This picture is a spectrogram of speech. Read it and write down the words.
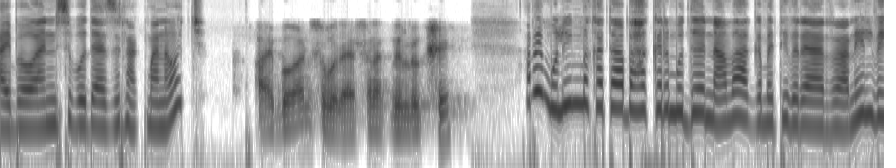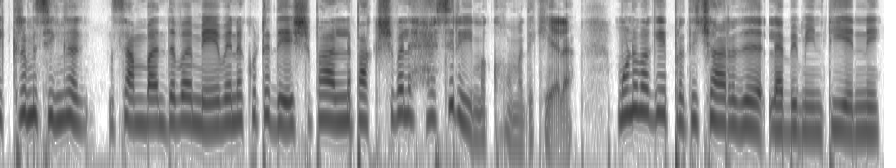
අයිබෝවන් සුබදෑසනක් මනෝච් අයිබෝවන් සුබදෑසනක් දිල්රුක්ෂේ අපි මුලින්ම කතා බහ කරමුද නව අගමැතිවර රනිල් වික්‍රමසිංහ සම්බන්ධව මේ වෙනකොට දේශපාලන පක්ෂවල හැසිරීම කොහොමද කියලා. මොන වගේ ප්‍රතිචාරද ලැබිමින් තියෙන්නේ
